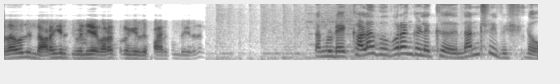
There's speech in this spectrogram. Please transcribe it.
அதாவது இந்த அரங்கிற்கு வெளியே வர தொடங்கியது பார்க்க முடிகிறது. தங்களுடைய கள விவரங்களுக்கு நன்றி விஷ்ணு.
